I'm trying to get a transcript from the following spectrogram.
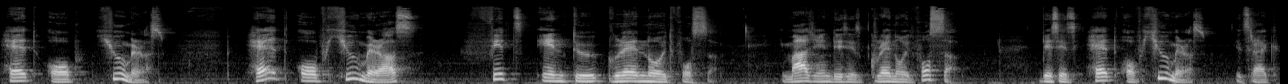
head of humerus. Head of humerus fits into glenoid fossa. Imagine this is glenoid fossa. This is head of humerus. It's like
